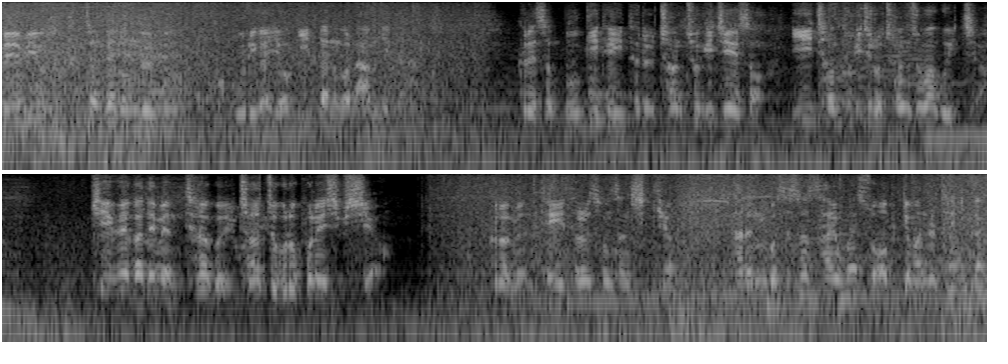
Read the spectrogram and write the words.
메비우스 특전대 놈들도 우리가 여기 있다는 걸 압니다. 그래서 무기 데이터를 전초 기지에서 이 전투 기지로 전송하고 있죠. 기회가 되면 트럭을 저쪽으로 보내십시오. 그러면 데이터를 손상시켜 다른 곳에서 사용할 수 없게 만들 테니까요.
